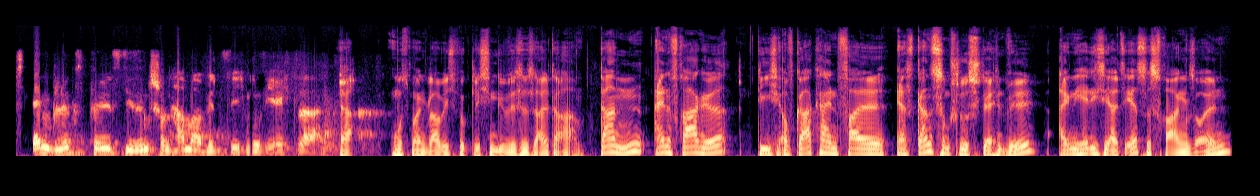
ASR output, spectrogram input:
Stan Glückspilz, die sind schon hammerwitzig, muss ich echt sagen. Ja, muss man, glaube ich, wirklich ein gewisses Alter haben. Dann eine Frage, die ich auf gar keinen Fall erst ganz zum Schluss stellen will. Eigentlich hätte ich sie als erstes fragen sollen.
